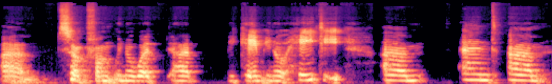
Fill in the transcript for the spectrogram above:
um, from you know what uh, became you know Haiti, um, and um,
